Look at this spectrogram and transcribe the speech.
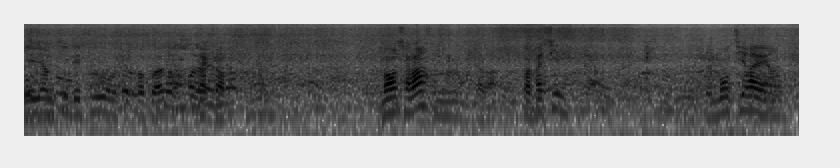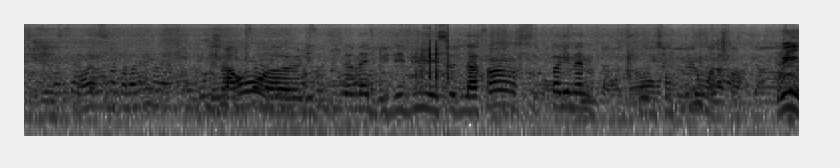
Il y a eu un petit détour, je sais pas quoi. 80. D'accord. Bon ça va? Ça va. Pas facile Je mentirais. Hein. C'est marrant, euh, les kilomètres du début et ceux de la fin, c'est pas les mêmes. Je trouve qu'ils sont plus longs à la fin. Oui,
